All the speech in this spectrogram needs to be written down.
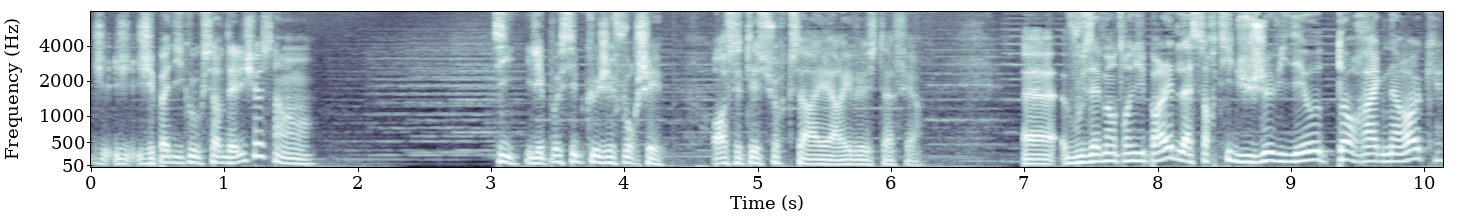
j'ai pas dit Cooksurf Delicious à un moment. Si, il est possible que j'ai fourché. Oh, c'était sûr que ça allait arriver cette affaire. Euh, vous avez entendu parler de la sortie du jeu vidéo Thor Ragnarok?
